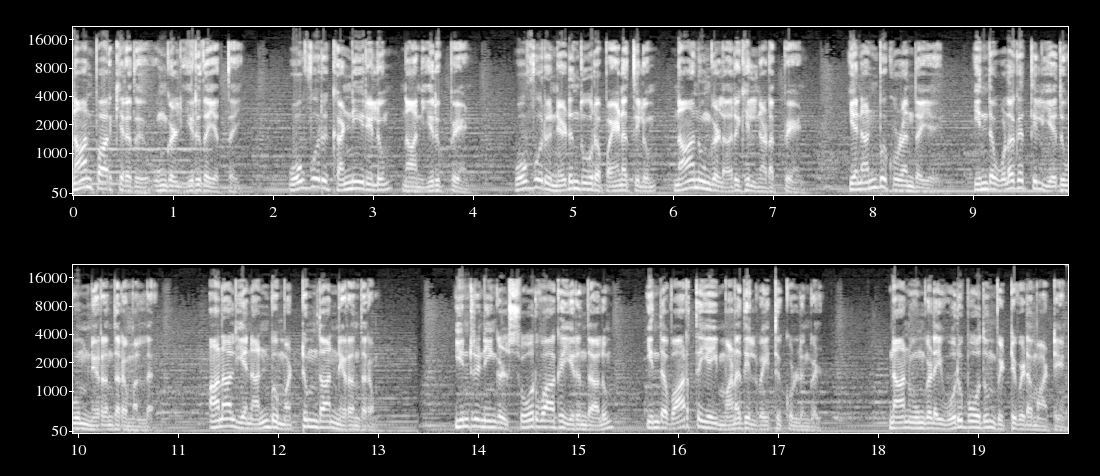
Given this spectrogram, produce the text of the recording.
நான் பார்க்கிறது உங்கள் இருதயத்தை. ஒவ்வொரு கண்ணீரிலும் நான் இருப்பேன். ஒவ்வொரு நெடுந்தூர பயணத்திலும் நான் உங்கள் அருகில் நடப்பேன். என் அன்பு குழந்தையே இந்த உலகத்தில் எதுவும் நிரந்தரமல்ல. ஆனால் என் அன்பு மட்டும்தான் நிரந்தரம். இன்று நீங்கள் சோர்வாக இருந்தாலும் இந்த வார்த்தையை மனதில் வைத்துக் கொள்ளுங்கள். நான் உங்களை ஒருபோதும் விட்டுவிட மாட்டேன்.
